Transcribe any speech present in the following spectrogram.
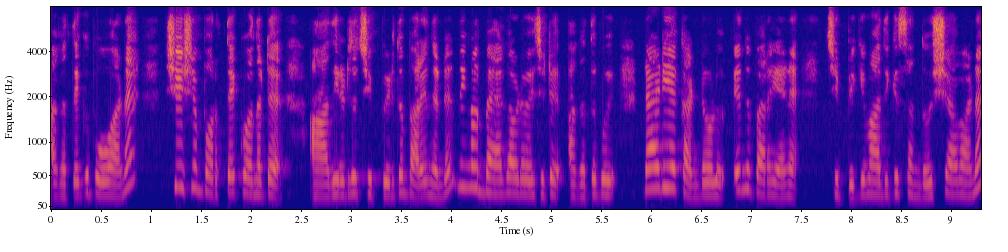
അകത്തേക്ക് പോവാണ്. ശേഷം പുറത്തേക്ക് വന്നിട്ട് ആദ്യം എടുത്ത് ചിപ്പിയെടുത്തും പറയുന്നുണ്ട് നിങ്ങൾ ബാഗ് അവിടെ വെച്ചിട്ട് അകത്ത് പോയി ഡാഡിയെ കണ്ടോളൂ എന്ന് പറയാണ്. ചിപ്പിക്കും ആദ്യക്ക് സന്തോഷമാവാണ്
